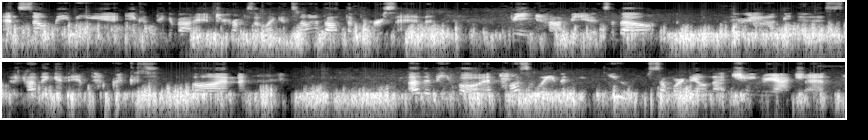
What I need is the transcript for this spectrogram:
And so maybe you can think about it in terms of like it's not about the person being happy, it's about their happiness having an impact on other people and possibly even you somewhere down that chain reaction.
